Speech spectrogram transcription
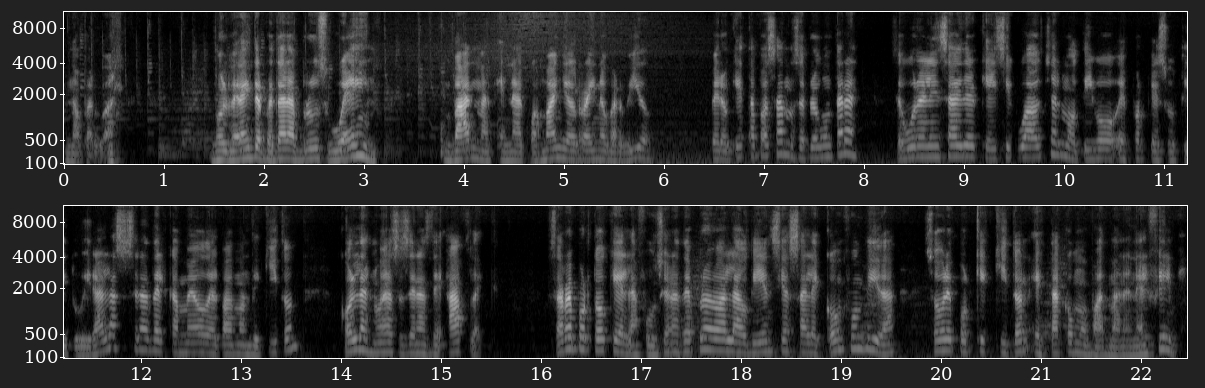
No, perdón. Volverá a interpretar a Bruce Wayne, Batman, en Aquaman y el Reino Perdido. ¿Pero qué está pasando? Se preguntarán. Según el insider Casey Walsh, el motivo es porque sustituirá las escenas del cameo del Batman de Keaton con las nuevas escenas de Affleck. Se reportó que en las funciones de prueba la audiencia sale confundida sobre por qué Keaton está como Batman en el filme.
